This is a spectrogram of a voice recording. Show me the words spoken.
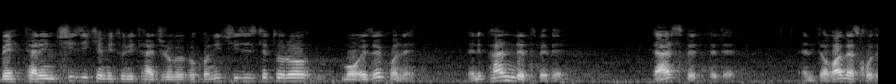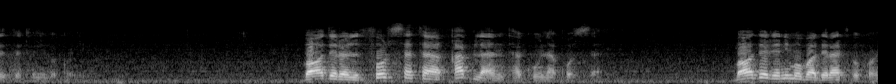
بهترین چیزی که می‌تونی تجربه بکنی چیزی که تو رو موعظه کنه. یعنی پندت بده درس بهت بده انتقاد از خودت بتونی بکنی. بادر الفرصت قبل ان تکون قصه بادر یعنی مبادرت بکن.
